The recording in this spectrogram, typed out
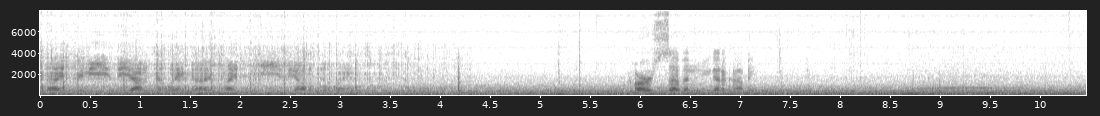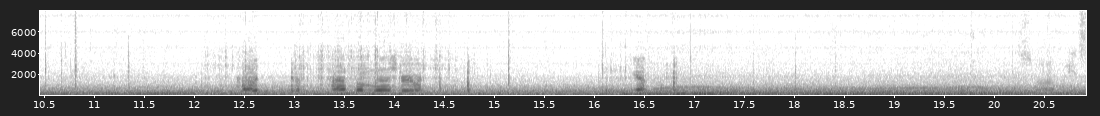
Uh, nice and easy out of pit lane, guys. Nice and easy out of pit lane. Car seven, you got a copy? Alright, gonna pass on the straightaway. Yep. So he's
